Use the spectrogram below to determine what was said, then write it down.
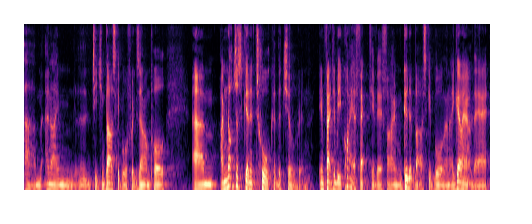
um, and I'm uh, teaching basketball, for example, um, I'm not just going to talk at the children. In fact, it'd be quite effective if I'm good at basketball and I go out there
